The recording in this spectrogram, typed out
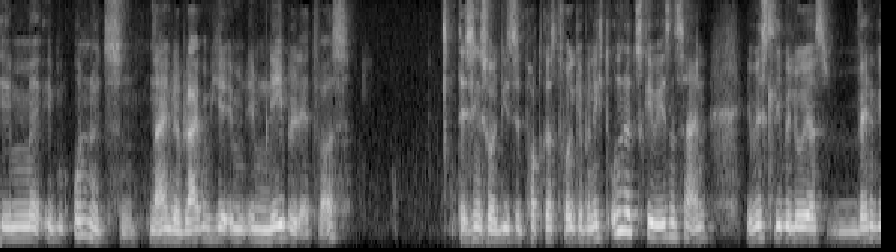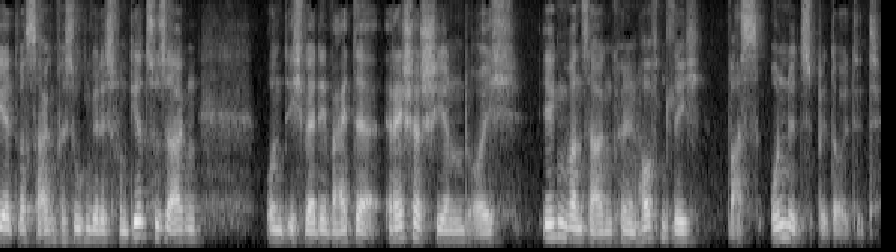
im, im Unnützen. Nein, wir bleiben hier im, im Nebel etwas. Deswegen soll diese Podcast-Folge aber nicht unnütz gewesen sein. Ihr wisst, liebe Lujas, wenn wir etwas sagen, versuchen wir das von dir zu sagen. Und ich werde weiter recherchieren und euch irgendwann sagen können, hoffentlich, was unnütz bedeutet.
